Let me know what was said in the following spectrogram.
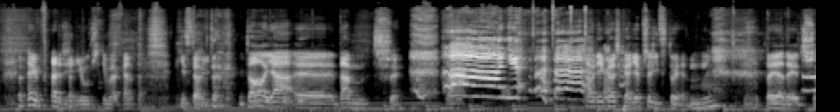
Najbardziej nieuczciwa karta w historii. Tak. To ja e, dam trzy. A nie! To nie Gośka nie przelicytuje. Mhm. To ja daję trzy.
